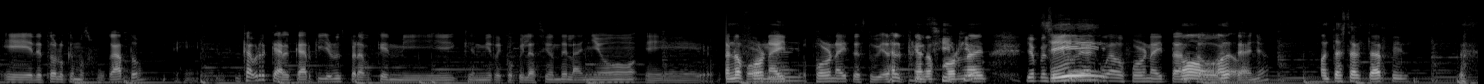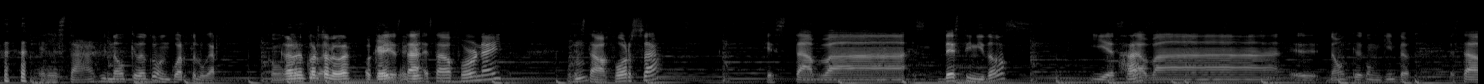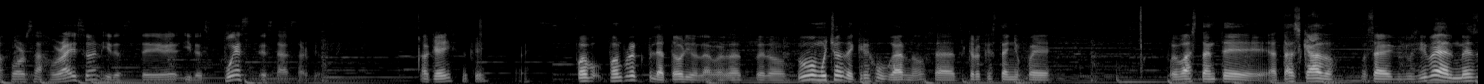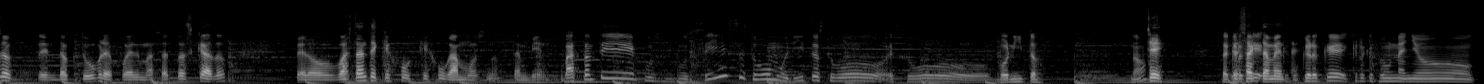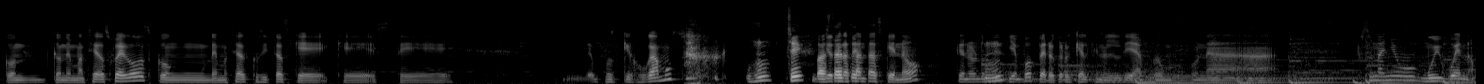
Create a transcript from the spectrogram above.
eh, de todo lo que hemos jugado. Eh, cabe recalcar que yo no esperaba que en mi, que en mi recopilación del año eh, Fortnite, Fortnite, estuviera al principio. Yo pensé que no había jugado Fortnite tanto este año. ¿Dónde está el Starfield? El Starfield, no, quedó como en cuarto lugar. Como en cuarto lugar, ok. Estaba Fortnite, estaba Forza, estaba Destiny 2 y estaba... Eh, no, quedó como en quinto. Estaba Forza Horizon y, y después estaba Starfield. Ok, ok. Fue, fue un recopilatorio, la verdad, pero hubo mucho de qué jugar, ¿no? O sea, creo que este año fue fue bastante atascado. O sea, inclusive el mes de, octubre fue el más atascado. Pero bastante que, que jugamos, ¿no? También. Bastante, pues, pues sí, estuvo bonito, estuvo, estuvo bonito, ¿no? Sí. exactamente. creo que creo que fue un año con, con demasiados juegos, con demasiadas cositas que, que este pues que jugamos. sí, bastante. Y otras tantas que no que no nos dio tiempo, pero creo que al final del día fue una pues un año muy bueno.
